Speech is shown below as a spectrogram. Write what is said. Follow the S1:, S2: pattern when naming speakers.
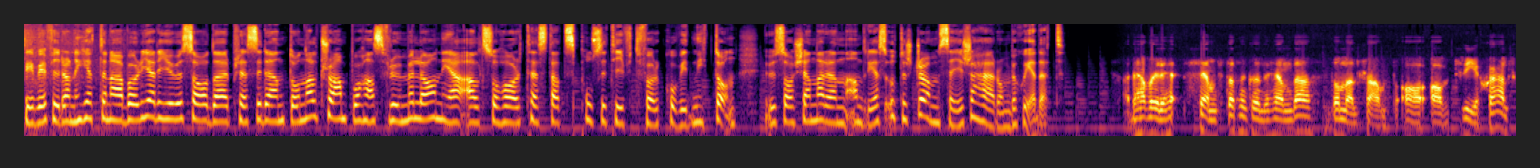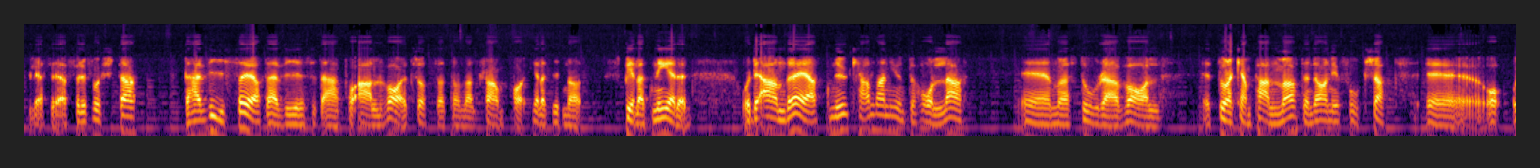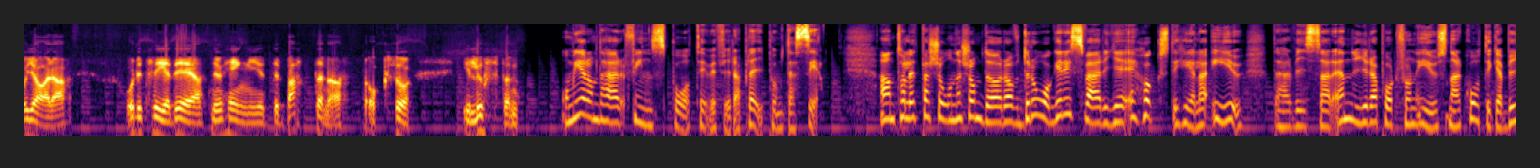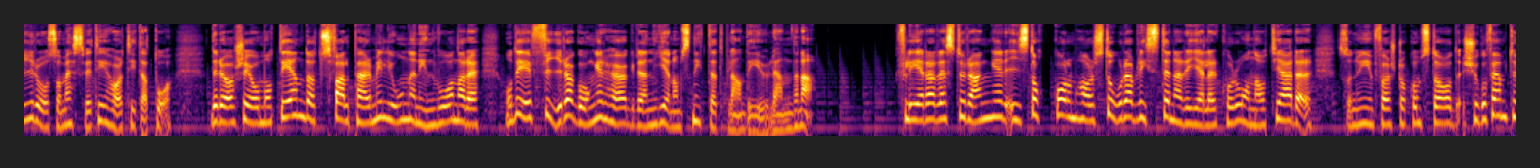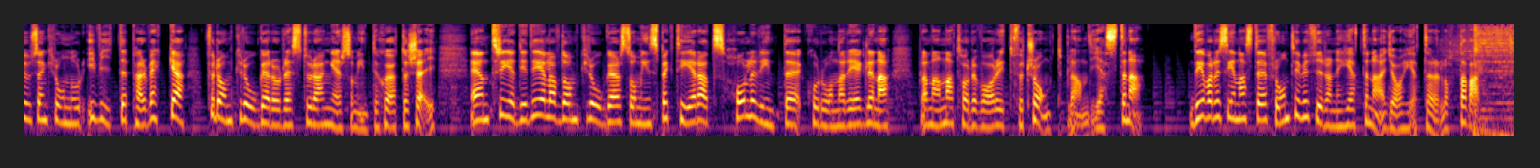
S1: TV4-nyheterna börjar i USA där president Donald Trump och hans fru Melania alltså har testats positivt för covid-19. USA-kännaren Andreas Utterström säger så här om beskedet.
S2: Det här var ju det sämsta som kunde hända Donald Trump av, av, tre skäl skulle jag säga. För det första, det här visar ju att det här viruset är på allvar trots att Donald Trump har, hela tiden har spelat ner det. Och det andra är att nu kan han ju inte hålla eh, några stora val, eh, stora kampanjmöten. Det har han ju fortsatt eh, att göra. Och det tredje är att nu hänger ju debatterna också i luften.
S1: Och mer om det här finns på tv4play.se. Antalet personer som dör av droger i Sverige är högst i hela EU. Det här visar en ny rapport från EUs narkotikabyrå som SVT har tittat på. Det rör sig om 81 dödsfall per miljonen invånare och det är fyra gånger högre än genomsnittet bland EU-länderna. Flera restauranger i Stockholm har stora brister när det gäller coronaåtgärder. Så nu inför Stockholms stad 25 000 kronor i vite per vecka för de krogar och restauranger som inte sköter sig. En tredjedel av de krogar som inspekterats håller inte coronareglerna. Bland annat har det varit för trångt bland gästerna. Det var det senaste från TV4 Nyheterna. Jag heter Lotta Wall.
